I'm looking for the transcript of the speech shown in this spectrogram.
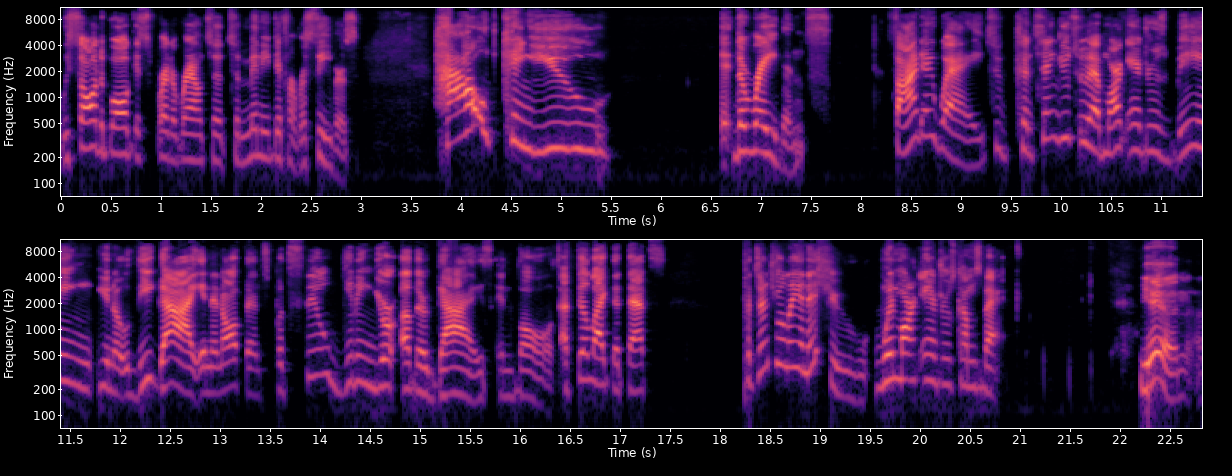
we saw the ball get spread around to, to many different receivers. How can you eh, the Ravens find a way to continue to have Mark Andrews being, you know, the guy in an offense, but still getting your other guys involved. I feel like that that's potentially an issue when Mark Andrews comes back. Yeah, and uh,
